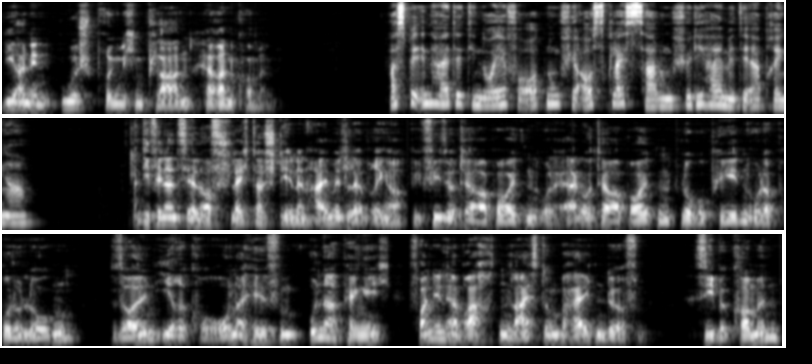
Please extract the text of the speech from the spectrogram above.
die an den ursprünglichen Plan herankommen. Was beinhaltet die neue Verordnung für Ausgleichszahlungen für die Heilmittelerbringer? Die finanziell oft schlechter stehenden Heilmittelerbringer wie Physiotherapeuten oder Ergotherapeuten, Logopäden oder Podologen sollen ihre Corona-Hilfen unabhängig von den erbrachten Leistungen behalten dürfen. Sie bekommen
